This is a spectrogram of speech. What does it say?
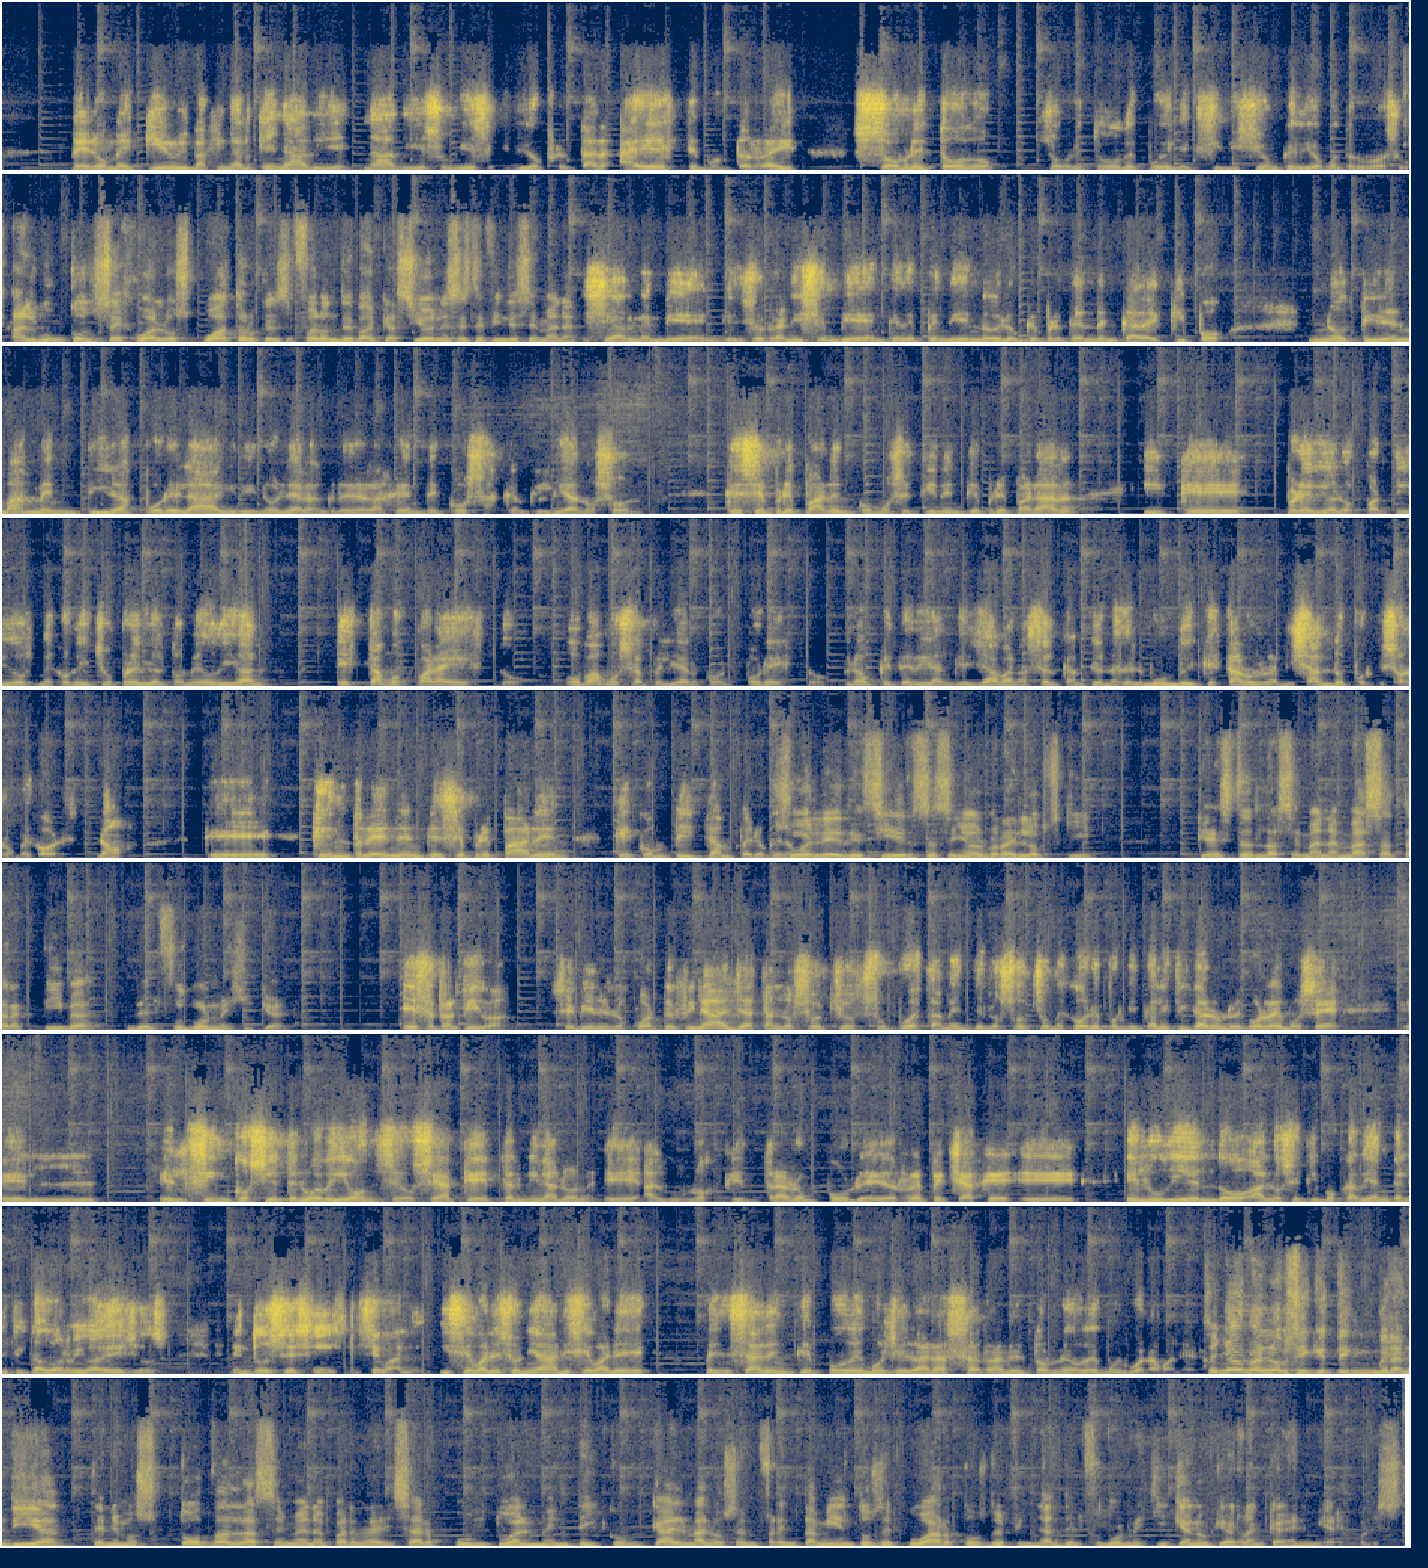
Pero me quiero imaginar que nadie, nadie se hubiese querido enfrentar a este Monterrey, sobre todo sobre todo después de la exhibición que dio contra Cruz Azul. ¿Algún consejo a los cuatro que se fueron de vacaciones este fin de semana? Se armen bien, que se organicen bien, que dependiendo de lo que pretenden cada equipo, no tiren más mentiras por el aire y no le hagan creer a la gente cosas que en realidad no son. Que se preparen como se tienen que preparar y que previo a los partidos, mejor dicho, previo al torneo, digan, estamos para esto o vamos a pelear con, por esto. No que te digan que ya van a ser campeones del mundo y que están organizando porque son los mejores. No, que, que entrenen, que se preparen, que compitan, pero que no. Suele decirse, señor Brailovsky, que esta es la semana más atractiva del fútbol mexicano. Es atractiva. Se vienen los cuartos de final, ya están los ocho, supuestamente los ocho mejores, porque calificaron, recordemos, ¿eh? el, el 5, 7, 9 y 11, o sea que terminaron eh, algunos que entraron por eh, repechaje eh, eludiendo a los equipos que habían calificado arriba de ellos. Entonces sí, se vale, y se vale soñar y se vale pensar en que podemos llegar a cerrar el torneo de muy buena manera. Señor Balopsi, que tenga un gran día. Tenemos toda la semana para analizar puntualmente y con calma los enfrentamientos de cuartos de final del fútbol mexicano que arrancan el miércoles.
